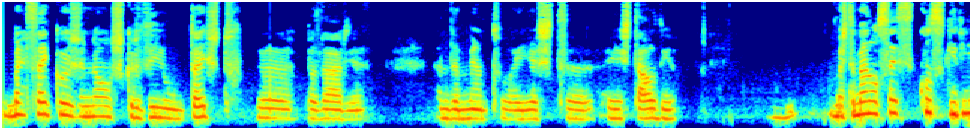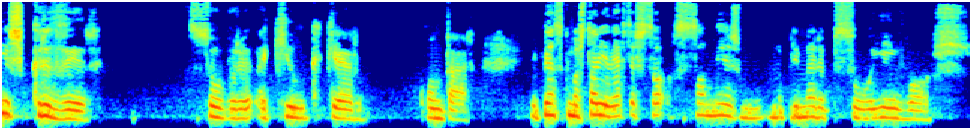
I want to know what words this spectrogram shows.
Bem, sei que hoje não escrevi um texto eh, para dar andamento a este, a este áudio, mas também não sei se conseguiria escrever sobre aquilo que quero contar. E penso que uma história destas só, só mesmo na primeira pessoa e em voz.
